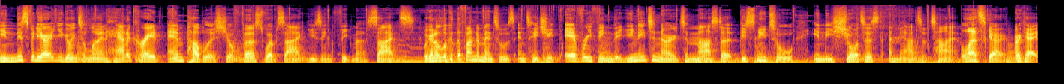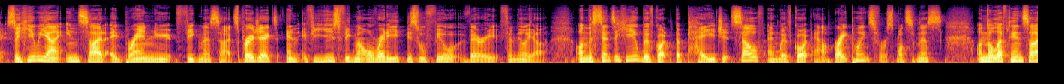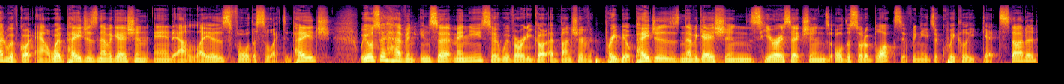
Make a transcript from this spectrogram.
In this video, you're going to learn how to create and publish your first website using Figma sites. We're going to look at the fundamentals and teach you everything that you need to know to master this new tool in the shortest amount of time. Let's go. Okay, so here we are inside a brand new Figma sites project, and if you use Figma already, this will feel very familiar. On the center here, we've got the page itself, and we've got our breakpoints for responsiveness. On the left-hand side, we've got our web pages navigation and and our layers for the selected page. We also have an insert menu, so we've already got a bunch of pre-built pages, navigations, hero sections, all the sort of blocks if we need to quickly get started.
